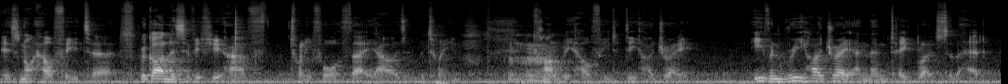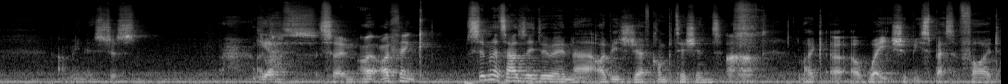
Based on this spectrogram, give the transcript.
it's not healthy to, regardless of if you have 24, 30 hours in between. It can't be healthy to dehydrate, even rehydrate and then take blows to the head. I mean, it's just Yes. So I, I think similar to as they do in uh, IBJJF competitions, Uh-huh. Like a, a weight should be specified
